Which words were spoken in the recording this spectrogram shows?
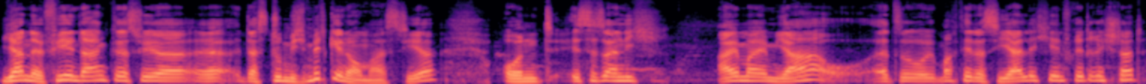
Janne, vielen Dank, dass, wir, äh, dass du mich mitgenommen hast hier. Und ist das eigentlich einmal im Jahr? Also macht ihr das jährlich hier in Friedrichstadt?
